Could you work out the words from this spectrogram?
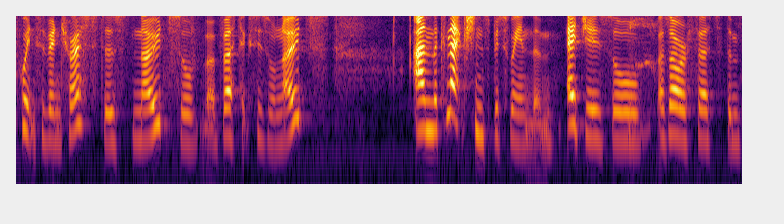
points of interest as nodes or uh, vertices or nodes, and the connections between them, edges or, as I refer to them,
